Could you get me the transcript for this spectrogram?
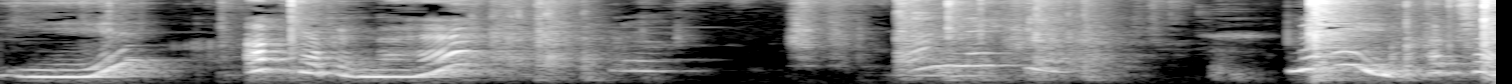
ये अब क्या करना है? नहीं अच्छा।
